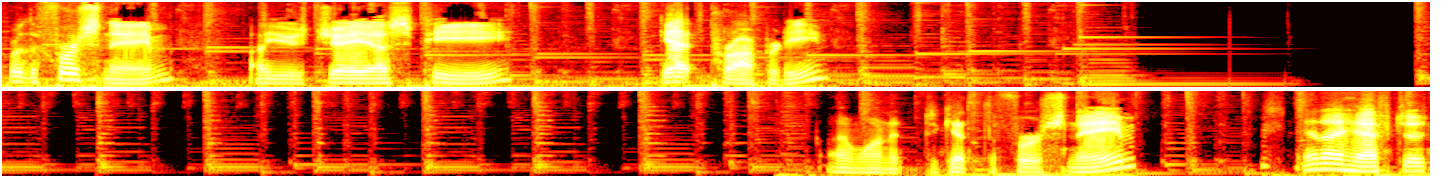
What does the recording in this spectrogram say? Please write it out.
For the first name, I'll use JSP get property. I want it to get the first name, and I have to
